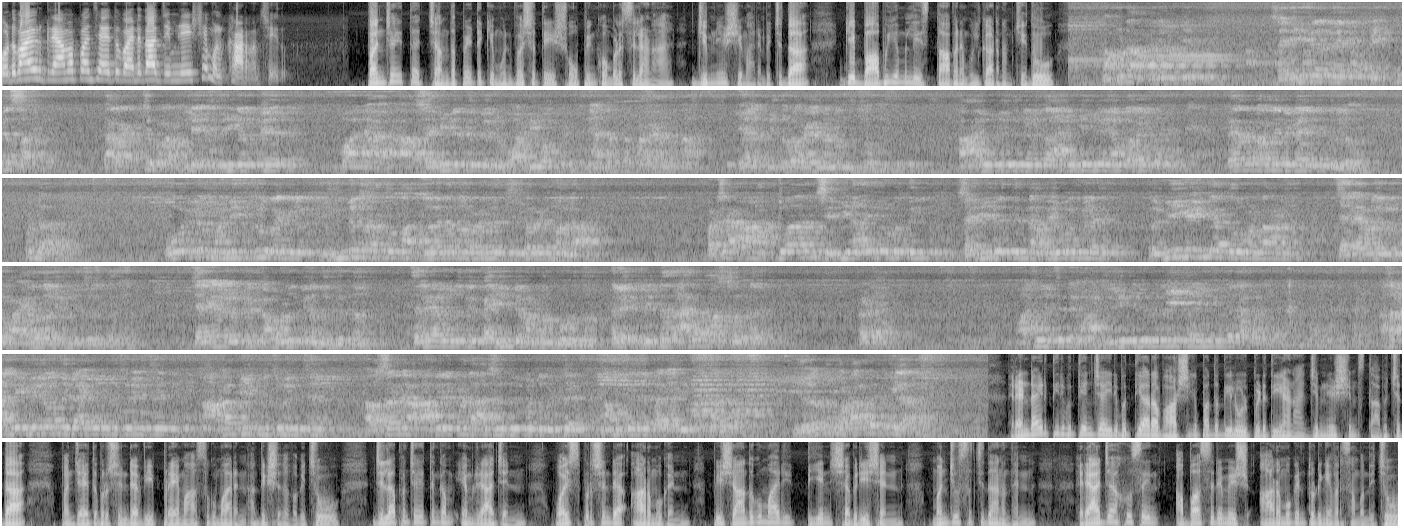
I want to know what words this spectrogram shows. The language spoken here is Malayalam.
കൊടുവായൂർ ഗ്രാമപഞ്ചായത്ത് വനിതാ ജിംനേഷ്യം ഉദ്ഘാടനം ചെയ്തു. പഞ്ചായത്ത് ചന്തപ്പേട്ടയ്ക്ക് മുൻവശത്തെ ഷോപ്പിംഗ് കോംപ്ലക്സിലാണ് ജിംനേഷ്യം ആരംഭിച്ചത്. K Babu M L A സ്ഥാപനം ഉദ്ഘാടനം ചെയ്തു. നമ്മുടെ ആരോഗ്യം ശരീരത്തെ ഫിറ്റ്നസ് ആയി കറക്റ്റ് വേണം അല്ലേ? സ്ത്രീകൾക്ക് പിന്നെ ഒരു വടിവൊക്കെ ഉണ്ട്. ഞാനൊക്കെ പറയാൻ നിന്ന ഇയാൾക്ക് ഇത് പറയാനാണെന്ന് ചോദിച്ചു ആരോഗ്യത്തിന്റെ അടുത്ത് ആരോഗ്യമേ ഞാൻ പറയുന്നത് വേറെ പറഞ്ഞിട്ട് ഒരു മണിക്കൂറെങ്കിലും നിങ്ങൾ നടത്തുന്ന അധ്വാനം എന്ന് പറയുന്നത് ചില്ലറയൊന്നുമല്ല പക്ഷെ ആ അധ്വാനം ശരിയായ രൂപത്തിൽ ശരീരത്തിന്റെ അവയവങ്ങളെ ക്രമീകരിക്കാത്തത് കൊണ്ടാണ് ചില ആളുകൾക്ക് വയറ് തള്ളി പിടിച്ച് നിൽക്കുന്നത്. ചില ആളുകൾക്ക് കവളിങ്ങനെ നിൽക്കുന്നത് ചില ആളുകൾക്ക് കൈയിന്റെ വണ്ണം കൂടുന്നു അല്ലെ? പിന്നെ ആരാ മാസ്റ്റർ ഇവിടെ? അവിടെ? മാറ്റി വെച്ചല്ലേ? മാഷിൽ ഇവർ വരാൻ പാടില്ല? അല്ല ഇവർ വന്ന് കാര്യം പിടിച്ചു വലിച്ച് ആകാബി പിടിച്ചു വലിച്ച് അവസാനം അവരെ കൊണ്ട് ആശുപത്രി കൊണ്ട് വിട്ട് നമുക്കെതിരെ പരാതി കൊടുത്താലോ? ഇതിലൊന്നും തൊടാൻ പറ്റില്ല. രണ്ടായിരത്തി ഇരുപത്തിയഞ്ച് ഇരുപത്തിയാറ് വാർഷിക പദ്ധതിയിൽ ഉൾപ്പെടുത്തിയാണ് ജിംനേഷ്യം സ്ഥാപിച്ചത്. പഞ്ചായത്ത് പ്രസിഡന്റ് വി പ്രേമ സുകുമാരൻ അധ്യക്ഷത വഹിച്ചു. ജില്ലാ പഞ്ചായത്ത് അംഗം M Rajan vice president Arumukhan P Santhakumari T N Sabareeshan Manju Sachidanandan Raja Hussain Abbas Ramesh Arumukhan തുടങ്ങിയവർ സംബന്ധിച്ചു.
